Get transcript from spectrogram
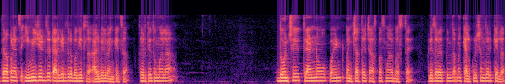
जर आपण याचं इमिजिएट जर टार्गेट जर बघितलं आर बी एल बँकेचं तर ते तुम्हाला दोनशे त्र्याण्णव पॉईंट पंच्याहत्तरच्या आसपास तुम्हाला बसतं आहे म्हणजे जर आपण आपण कॅल्क्युलेशन जर केलं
